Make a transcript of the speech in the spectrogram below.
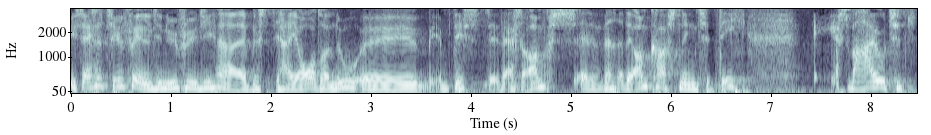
I SAS' tilfælde, de nye fly, de har, har i ordre nu, øh, det, altså om, øh, hvad hedder det, omkostningen til det øh, svarer jo til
